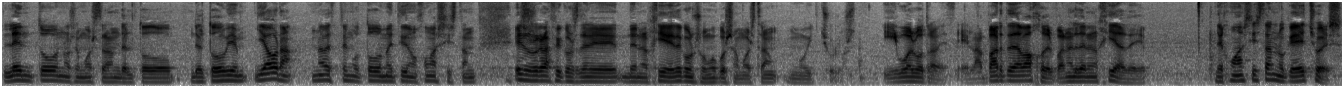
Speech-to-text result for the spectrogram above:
lento, no se muestran del todo, del todo bien. Y ahora, una vez tengo todo metido en Home Assistant, esos gráficos de, de energía y de consumo pues se muestran muy chulos. Y vuelvo otra vez, en la parte de abajo del panel de energía de de Home Assistant lo que he hecho es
